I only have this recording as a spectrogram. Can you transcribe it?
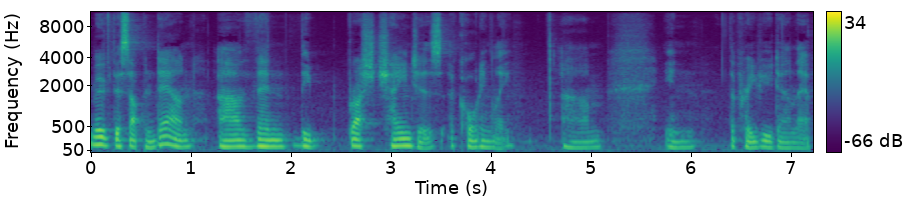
move this up and down uh, then the brush changes accordingly um, in the preview down there.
